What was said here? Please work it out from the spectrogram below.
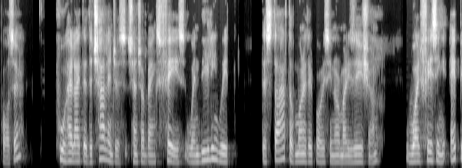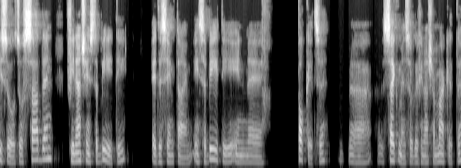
Poser, who highlighted the challenges central banks face when dealing with the start of monetary policy normalization while facing episodes of sudden financial instability at the same time. Instability in uh, pockets, uh, segments of the financial market, uh,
